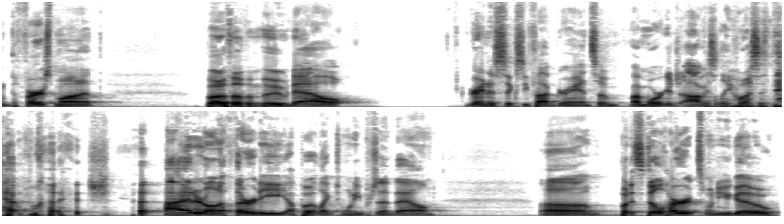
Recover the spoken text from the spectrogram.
the first month, both of them moved out. Granted, sixty-five grand, so my mortgage obviously wasn't that much. I had it on a thirty. I put like twenty percent down, um, but it still hurts when you go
